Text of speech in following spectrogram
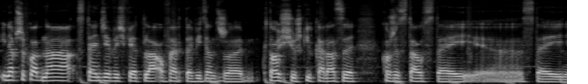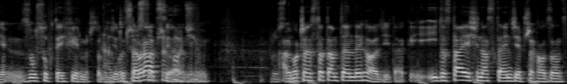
i na przykład na stędzie wyświetla ofertę, widząc, że ktoś już kilka razy korzystał z tej, e, z tej wiem, z usług tej firmy, czy to Albo będzie restauracja. Albo często tamtędy chodzi, tak. I, I dostaje się na stędzie przechodząc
